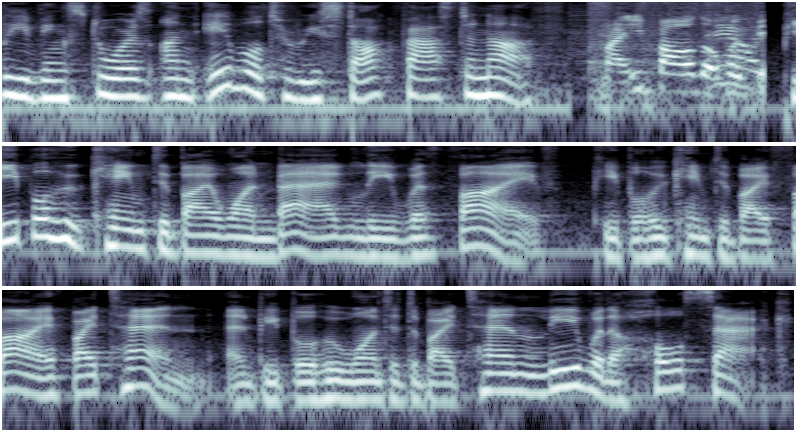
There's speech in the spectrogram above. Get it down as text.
leaving stores unable to restock fast enough. People who came to buy one bag leave with five. People who came to buy five buy ten. And people who wanted to buy ten leave with a whole sack.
